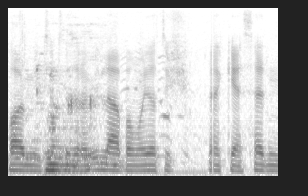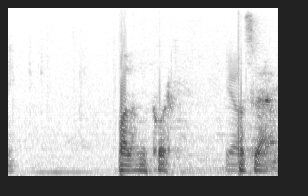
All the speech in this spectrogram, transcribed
35 ezer a villában, majd azt is meg kell szedni. valamikor Ja, az rá.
